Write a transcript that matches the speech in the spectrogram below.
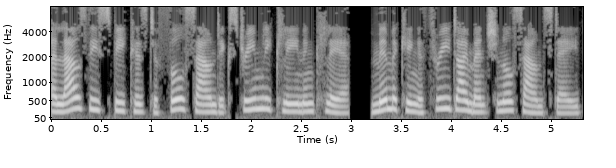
allows these speakers to full sound extremely clean and clear, mimicking a three-dimensional soundstage.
